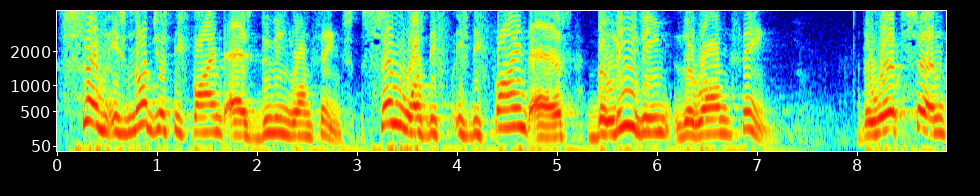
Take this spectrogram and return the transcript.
Sin is not just defined as doing wrong things. Sin was def- is defined as believing the wrong thing. The word sin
